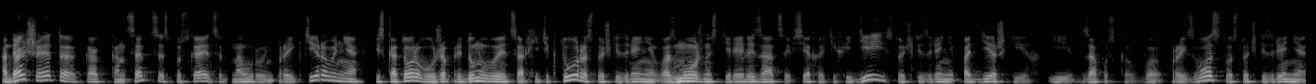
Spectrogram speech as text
А дальше это как концепция спускается на уровень проектирования, из которого уже придумывается архитектура с точки зрения возможности реализации всех этих идей, с точки зрения поддержки их и запуска в производство, с точки зрения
